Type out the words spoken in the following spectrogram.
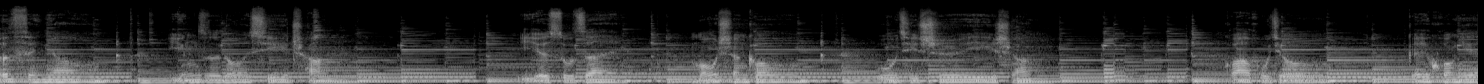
的飞鸟，影子多细长。夜宿在某山口，雾气湿衣裳。刮胡酒给荒野，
